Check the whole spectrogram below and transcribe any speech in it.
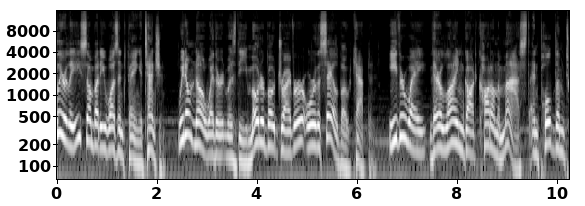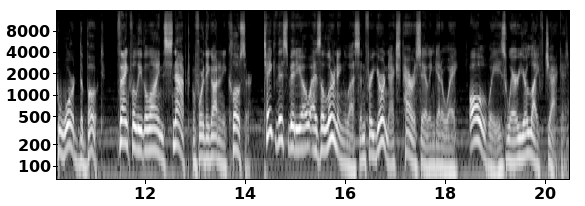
Clearly, somebody wasn't paying attention. We don't know whether it was the motorboat driver or the sailboat captain. Either way, their line got caught on the mast and pulled them toward the boat. Thankfully, the line snapped before they got any closer. Take this video as a learning lesson for your next parasailing getaway. Always wear your life jacket.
